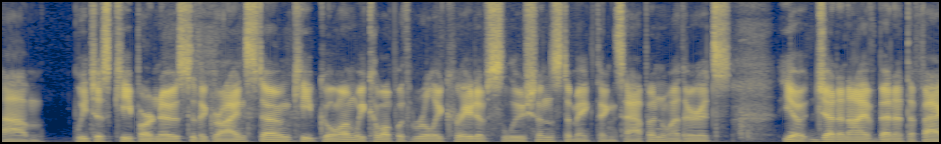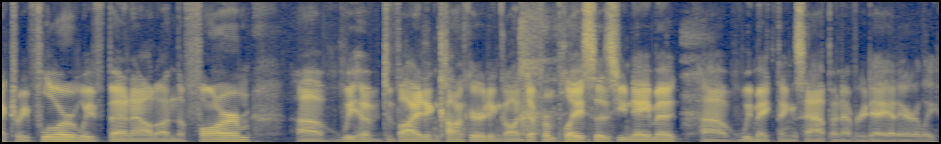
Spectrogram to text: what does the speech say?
um, we just keep our nose to the grindstone, keep going. We come up with really creative solutions to make things happen, whether it's, you know, Jen and I have been at the factory floor, we've been out on the farm. Uh, we have divided and conquered and gone different places, you name it. Uh, we make things happen every day at Airly.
